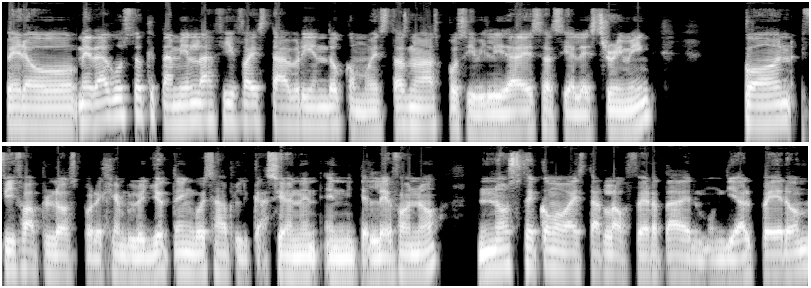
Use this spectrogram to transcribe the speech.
pero me da gusto que también la FIFA está abriendo como estas nuevas posibilidades hacia el streaming con FIFA Plus, por ejemplo. Yo tengo esa aplicación en, en, mi teléfono. No sé cómo va a estar la oferta del Mundial, pero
